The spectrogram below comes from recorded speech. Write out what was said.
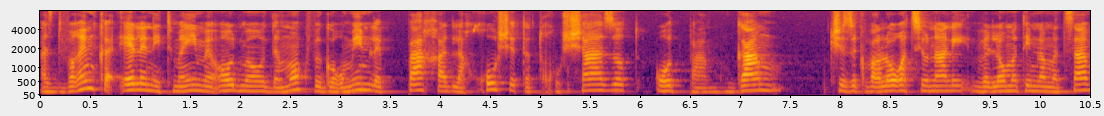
אז דברים כאלה נטמעים מאוד מאוד עמוק וגורמים לפחד לחוש את התחושה הזאת עוד פעם. גם כשזה כבר לא רציונלי ולא מתאים למצב,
